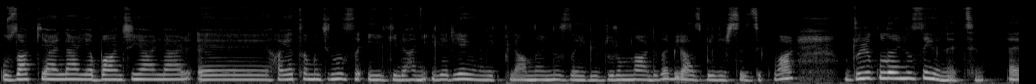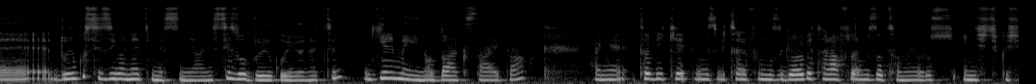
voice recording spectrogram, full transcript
Uzak yerler, yabancı yerler, e, hayat amacınızla ilgili hani ileriye yönelik planlarınızla ilgili durumlarda da biraz belirsizlik var. Duygularınızı yönetin. E, duygu sizi yönetmesin yani siz o duyguyu yönetin. Girmeyin o dark side'a. Hani tabii ki hepimiz bir tarafımızı, gölge taraflarımızı da tanıyoruz iniş çıkış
